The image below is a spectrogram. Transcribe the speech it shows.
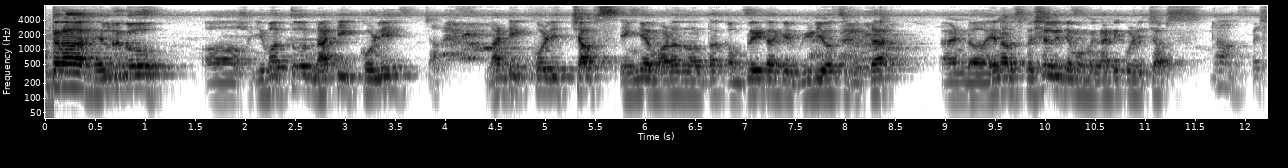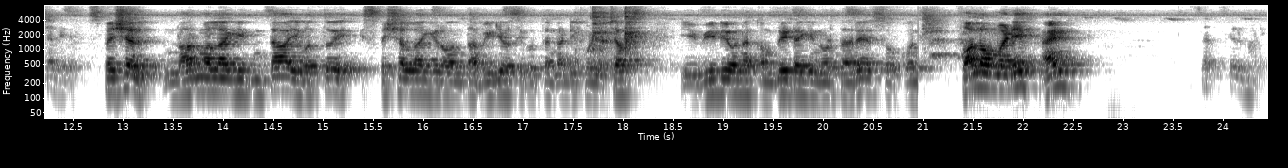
ನಮಸ್ಕಾರ ಎಲ್ರಿಗೂ ಇವತ್ತು ನಾಟಿ ಕೋಳಿ ನಾಟಿ ಕೋಳಿ ಚಾಪ್ಸ್ ಹೆಂಗೆ ಮಾಡೋದು ಅಂತ ಕಂಪ್ಲೀಟ್ ಆಗಿ ವಿಡಿಯೋ ಸಿಗುತ್ತೆ. ಅಂಡ್ ಏನಾದ್ರು ಸ್ಪೆಷಲ್ ಇದೆಯಾ ಮಮ್ಮಿ ನಾಟಿ ಕೋಳಿ ಚಾಪ್ಸ್? ಸ್ಪೆಷಲ್ ಇದೆ. ಸ್ಪೆಷಲ್ ನಾರ್ಮಲ್ ಆಗಿಂತ ಇವತ್ತು ಸ್ಪೆಷಲ್ ಆಗಿರುವಂತ ವಿಡಿಯೋ ಸಿಗುತ್ತೆ ನಾಟಿ ಕೋಳಿ ಚಾಪ್ಸ್. ಈ ವಿಡಿಯೋನ ಕಂಪ್ಲೀಟ್ ಆಗಿ ನೋಡ್ತಾರೆ ಸೊ ಫಾಲೋ ಮಾಡಿ ಅಂಡ್ ಸಬ್ಸ್ಕ್ರೈಬ್ ಮಾಡಿ.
